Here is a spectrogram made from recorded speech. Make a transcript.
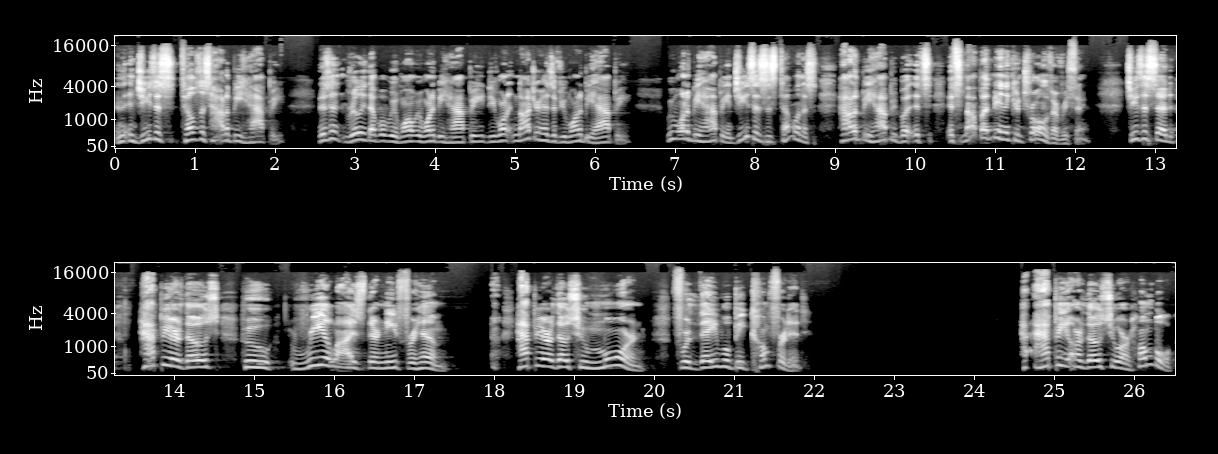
And, and Jesus tells us how to be happy. Isn't really that what we want? We want to be happy. Do you want nod your heads if you want to be happy? We want to be happy. And Jesus is telling us how to be happy, but it's, it's not by being in control of everything. Jesus said, Happy are those who realize their need for Him. Happy are those who mourn, for they will be comforted. H- happy are those who are humble,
